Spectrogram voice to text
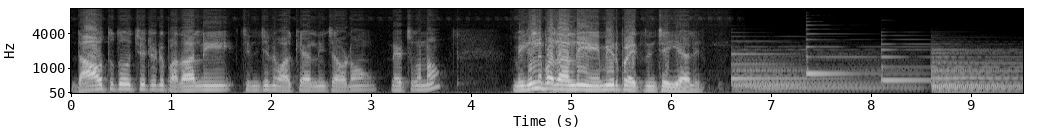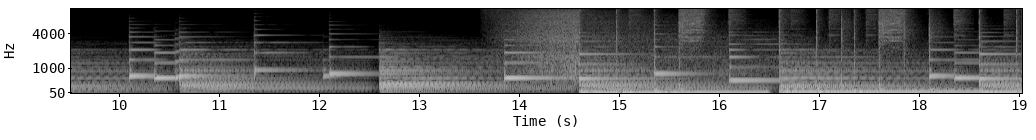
దావతుతో వచ్చేటువంటి పదాలని చిన్న చిన్న వాక్యాలని చదవడం నేర్చుకున్నాం. మిగిలిన పదాలని మీరు ప్రయత్నం చేయాలి.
